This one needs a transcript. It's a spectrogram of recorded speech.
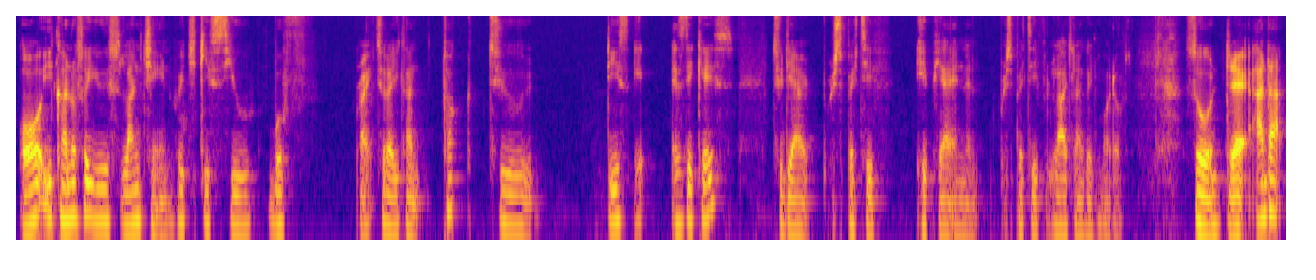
Or you can also use LangChain, which gives you both, right? So that you can talk to these SDKs to their respective API and respective large language models. So the other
